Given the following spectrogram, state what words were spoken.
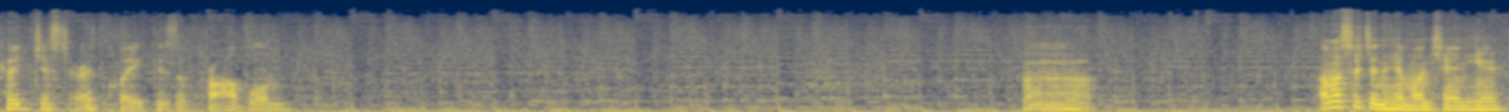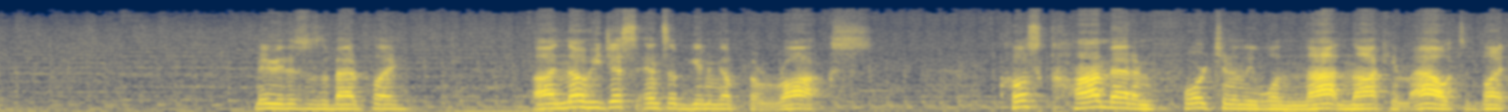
could just Earthquake is a problem. I'm gonna switch in Hitmonchan here. Maybe this was a bad play. Uh, no, he just ends up getting up the rocks. Close combat, unfortunately, will not knock him out, but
